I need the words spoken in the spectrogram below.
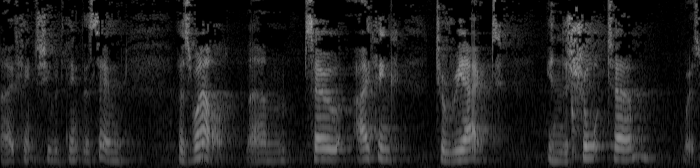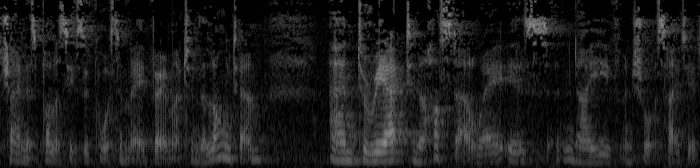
I think she would think the same as well. Um, so I think to react in the short term, whereas China's policies, of course, are made very much in the long term, and to react in a hostile way is naive and short-sighted.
